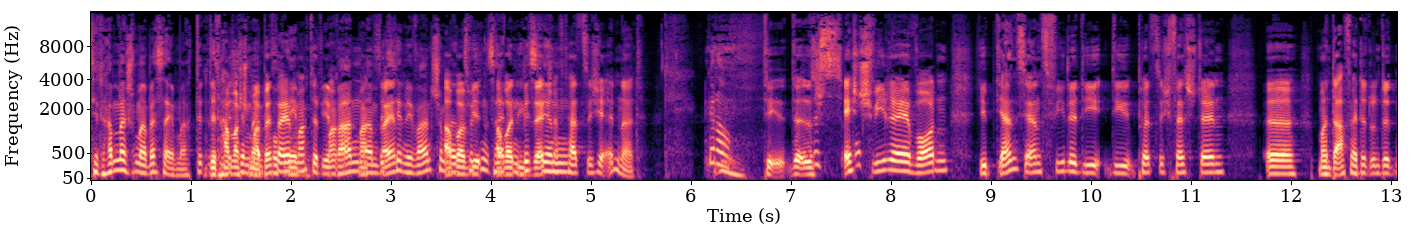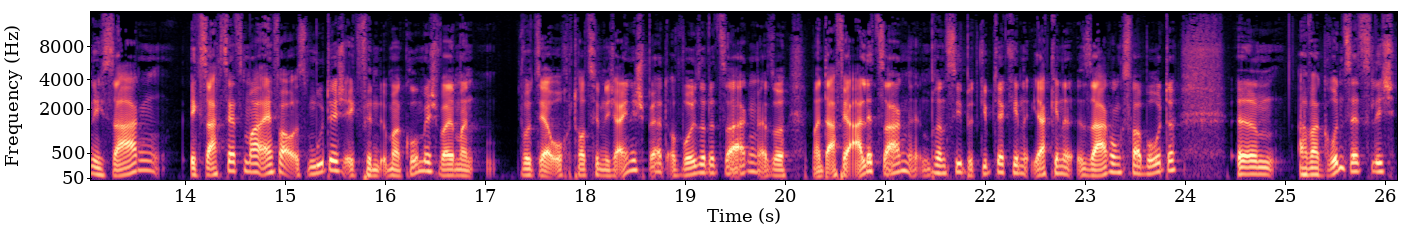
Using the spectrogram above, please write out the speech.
das haben wir schon mal besser gemacht. ist das ein haben wir schon mal besser gemacht, das wir mag, waren mag ein bisschen, sein, wir waren schon mal aber, wir, aber die Gesellschaft hat sich geändert. Genau. Die, das ist Das echt auch- schwieriger geworden. Gibt ganz, ganz viele, die, die plötzlich feststellen, äh, man darf ja das und das nicht sagen. Ich sag's jetzt mal einfach aus mutig. Ich finde immer komisch, weil man wird ja auch trotzdem nicht eingesperrt, obwohl sie das sagen. Also man darf ja alles sagen im Prinzip. Es gibt ja keine, ja keine Sagungsverbote. Ähm, aber grundsätzlich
